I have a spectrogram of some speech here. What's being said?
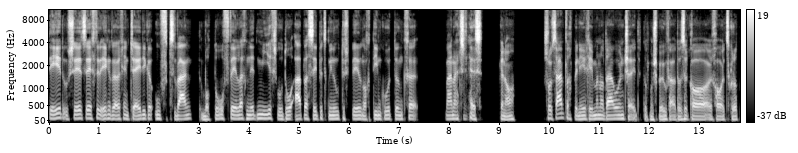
dir als Schiedsrichter irgendwelche Entscheidungen aufzwängt, die du vielleicht nicht machst, wo du eben 70 Minuten Spiel nach deinem Gutdünken managed hast. Genau schlussendlich bin ich immer noch der, der entscheidet auf dem Spielfeld. Also ich habe, ich jetzt gerade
